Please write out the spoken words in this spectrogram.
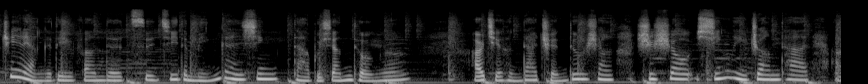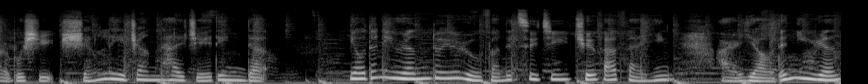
这两个地方的刺激的敏感性大不相同哦，而且很大程度上是受心理状态而不是生理状态决定的。有的女人对于乳房的刺激缺乏反应，而有的女人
